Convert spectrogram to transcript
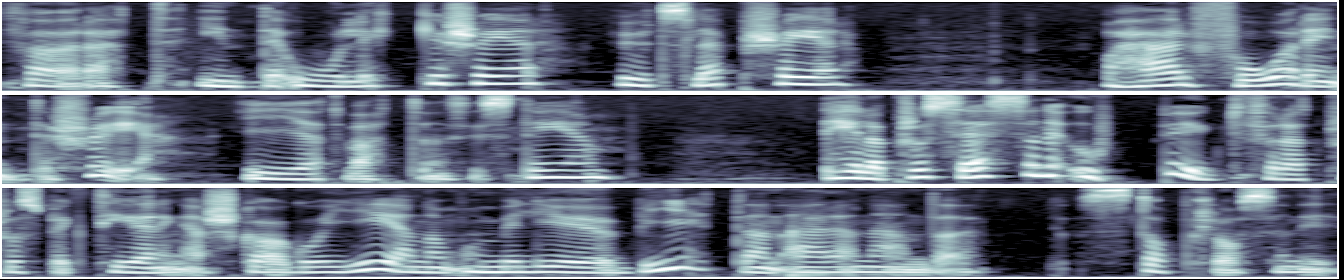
för att inte olyckor sker, utsläpp sker. Och här får det inte ske i ett vattensystem. hela processen är uppbyggd för att prospekteringar ska gå igenom och miljöbiten är den enda stoppklossen i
